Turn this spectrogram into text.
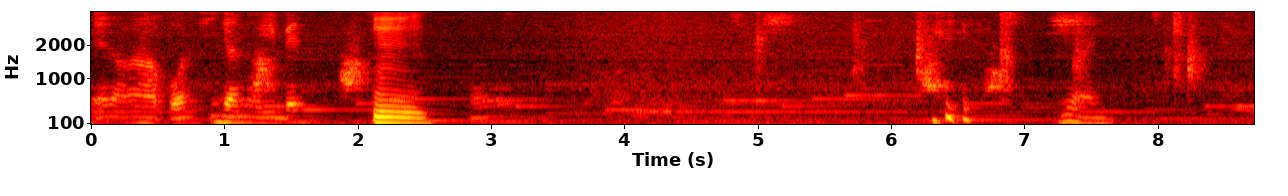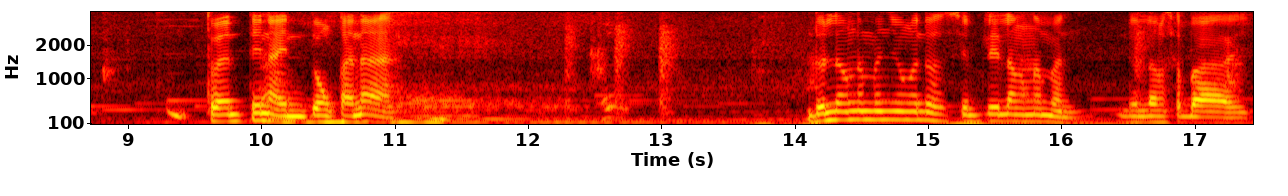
May ano po, si John Raven. Hmm. Yan. 29, doon ka na. Doon lang naman yung ano, simple lang naman. Doon lang sa bahay.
